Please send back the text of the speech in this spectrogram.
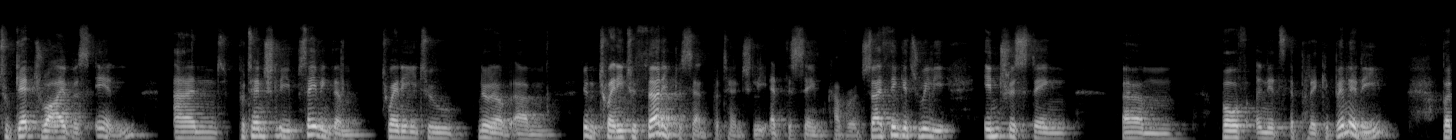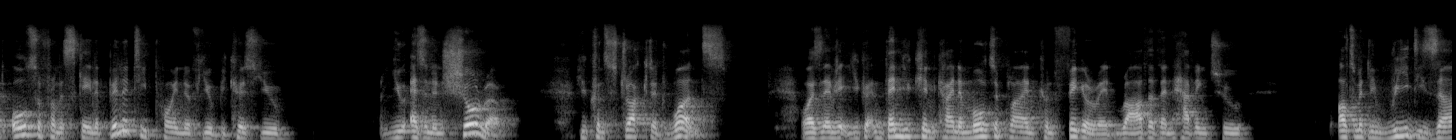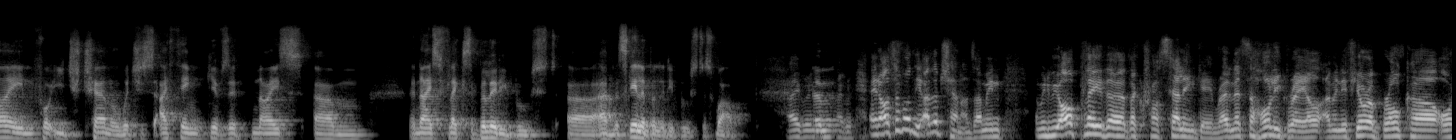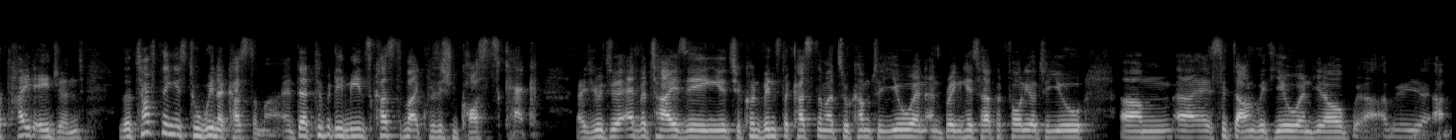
to get drivers in and potentially saving them 20 to no, no um, you know 20 to 30 percent potentially at the same coverage. So I think it's really interesting um, both in its applicability but also from a scalability point of view, because you, you as an insurer, you construct it once, or as you can, and then you can kind of multiply and configure it rather than having to ultimately redesign for each channel, which is I think gives it nice um, a nice flexibility boost uh, and a scalability boost as well. I agree. Um, I agree. And also for the other channels. I mean, I mean, we all play the the cross-selling game, right? And that's the holy grail. I mean, if you're a broker or tied agent, the tough thing is to win a customer, and that typically means customer acquisition costs (CAC). Right? You do advertising, you to convince the customer to come to you and, and bring his her portfolio to you, um, uh, sit down with you, and you know uh,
